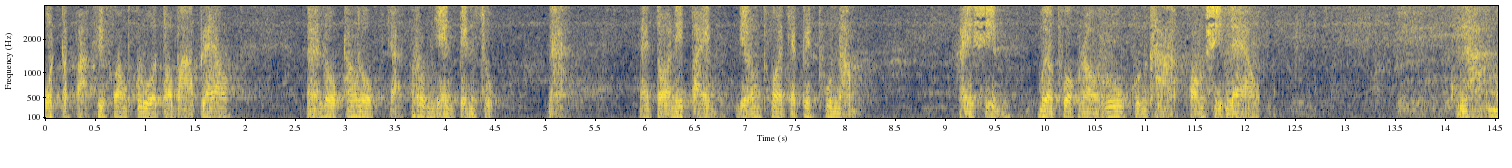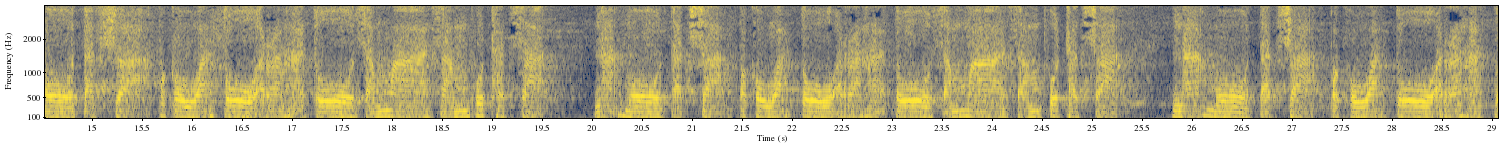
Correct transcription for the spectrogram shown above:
อดตะปะคือความกลัวต่อบาปแล้ว โลกทั้งโลกจะร่มเย็นเป็นสุขนะแต่ต่อนนี้ไปเดี๋ยวหลวงพ่อจะเป็นผู้นำให้ศีลเมื่อพวกเรารู้คุณค่าของศีลแล้ว นะโมตัสสะภะคะวะโตอะระหะโต สัมมาสัมพุทธัสสะนะโมตัสสะภะคะวะโตอะระหะโต สัมมาสัมพุทธัสสะนะโมตัสสะภะคะวะโตอะระหะโต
